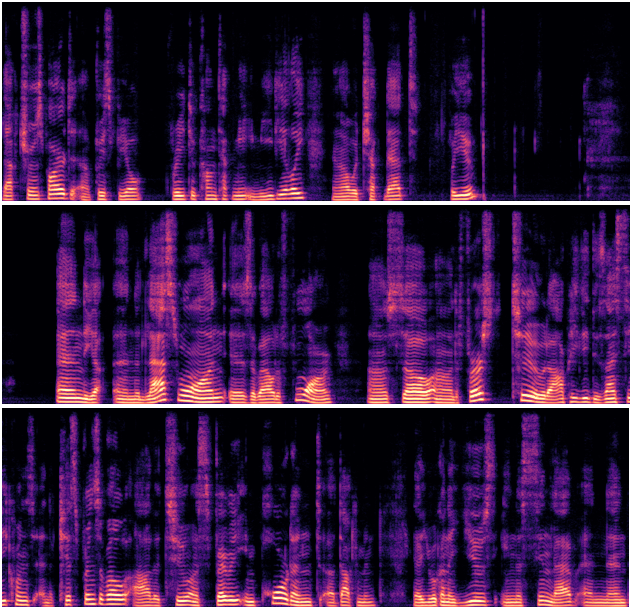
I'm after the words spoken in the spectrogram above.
lectures part, please feel free to contact me immediately, and I will check that for you. And the and the last one is about the form. Uh, so uh, the first two, the RPD design sequence and the KISS principle, are the two uh, very important uh, document that you're gonna use in the SimLab. And then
